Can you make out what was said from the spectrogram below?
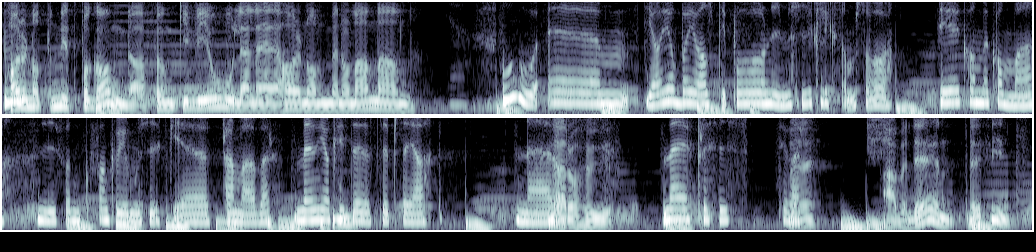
Har du något nytt på gång då? Funkig viol eller har du någon med någon annan? Oh, ehm, jag jobbar ju alltid på ny musik, liksom, så det kommer komma ny funk- funkviolmusik eh, framöver. Men jag kan inte typ säga när. När och hur? Nej, precis. Tyvärr. Nej. Ja, men det är, det är fint.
